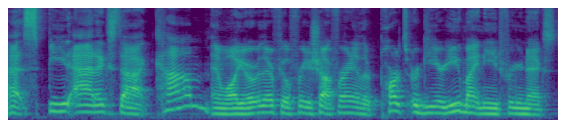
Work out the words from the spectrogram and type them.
at speedaddicts.com. And while you're over there, feel free to shop for any other parts or gear you might need for your next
